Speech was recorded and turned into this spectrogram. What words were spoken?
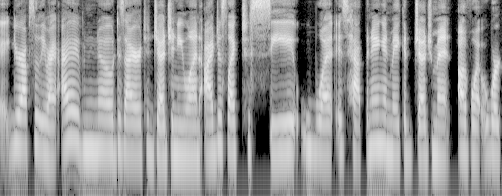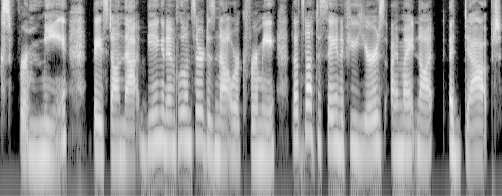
you're absolutely right. I have no desire to judge anyone. I just like to see what is happening and make a judgment of what works for me based on that. Being an influencer does not work for me. That's not to say in a few years I might not adapt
